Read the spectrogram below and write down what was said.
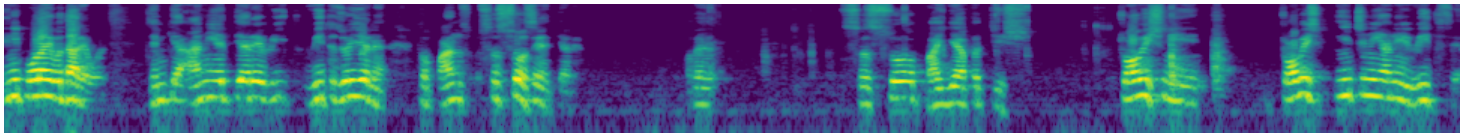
એની પહોળાઈ વધારે હોય. જેમ કે આની અત્યારે વીથ વીથ જોઈએ ને, તો પાંચસો છસો છે અત્યારે. હવે છસો ભાગ્યા પચીસ. ચોવીસની, ચોવીસ ઇંચની આની વીથ છે.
